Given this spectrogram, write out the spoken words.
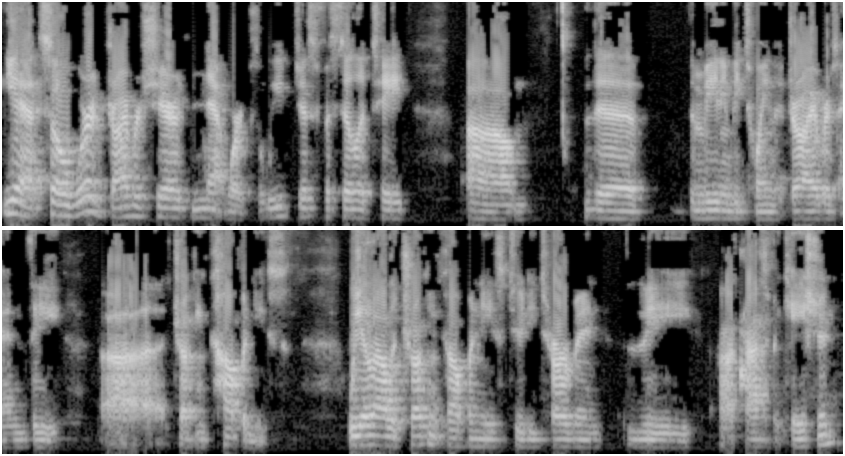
Yeah, so we're a driver shared network. So we just facilitate um, the the meeting between the drivers and the uh, trucking companies. We allow the trucking companies to determine the uh, classification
